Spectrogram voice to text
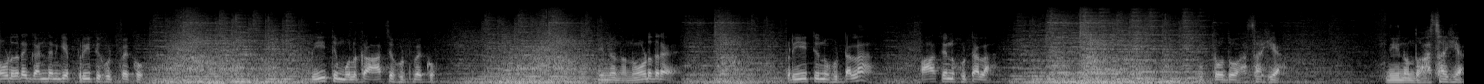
ನೋಡಿದ್ರೆ ಗಂಡನಿಗೆ ಪ್ರೀತಿ ಹುಟ್ಟಬೇಕು ಪ್ರೀತಿ ಮೂಲಕ ಆಸೆ ಹುಟ್ಟಬೇಕು ನಿನ್ನನ್ನು ನೋಡಿದ್ರೆ ಪ್ರೀತಿನೂ ಹುಟ್ಟಲ್ಲ ಆಸೆನೂ ಹುಟ್ಟಲ್ಲ. ಹುಟ್ಟೋದು ಅಸಹ್ಯ. ನೀನೊಂದು ಅಸಹ್ಯ.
